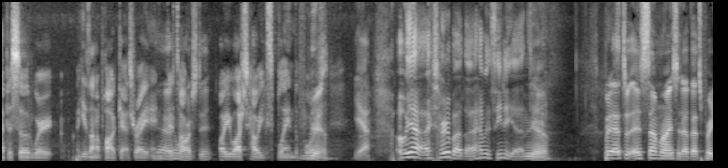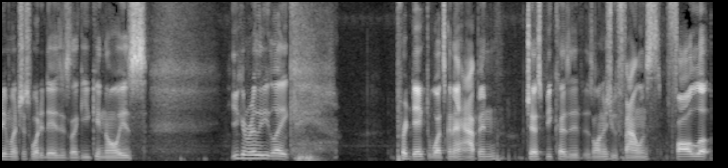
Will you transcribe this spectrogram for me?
episode where he's on a podcast, right? Yeah, I they're talking- watched it. Oh, you watched how he explained the force? Yeah. Yeah. Oh yeah, I heard about that. I haven't seen it yet. Yeah. But that's what, let's summarize it up. That's pretty much just what it is. It's like you can always, you can really like predict what's gonna happen just because if, as long as you balance follow.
